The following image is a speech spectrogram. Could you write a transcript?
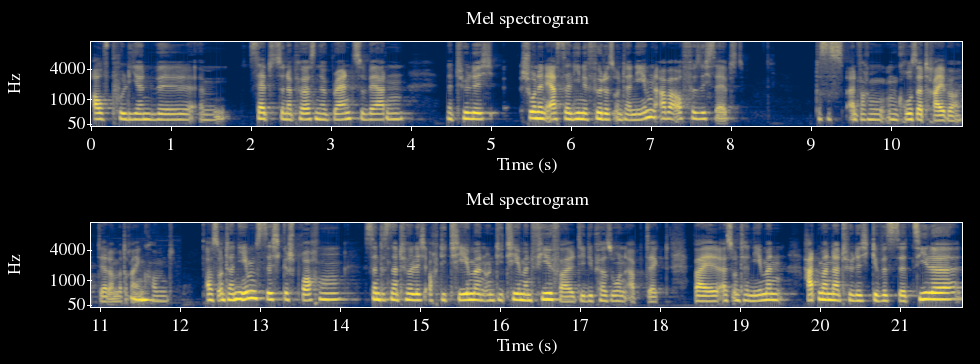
aufpolieren will, ähm, selbst zu einer Personal Brand zu werden, natürlich schon in erster Linie für das Unternehmen, aber auch für sich selbst. Das ist einfach ein, ein großer Treiber, der damit mhm. reinkommt. Aus Unternehmenssicht gesprochen sind es natürlich auch die Themen und die Themenvielfalt, die die Person abdeckt. Weil als Unternehmen hat man natürlich gewisse Ziele,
